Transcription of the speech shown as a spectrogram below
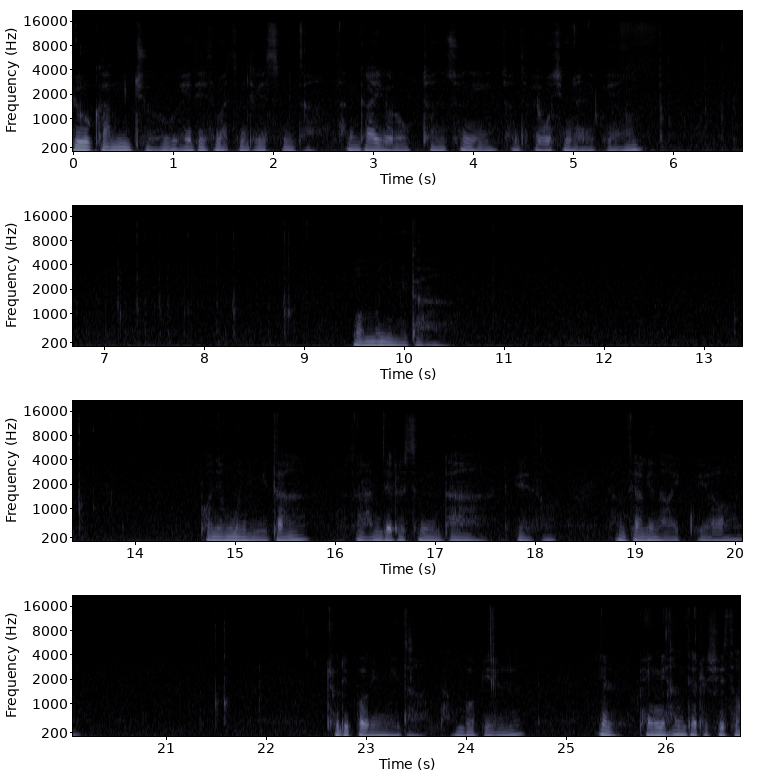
유감주에 대해서 말씀드리겠습니다. 산가요록 전순이 1450년이고요. 원문입니다. 번역문입니다. 쌀 한 대를 씁니다. 이렇게 해서 상세하게 나와 있고요. 조리법입니다. 방법 1. 1. 백미 한 대를 씻어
